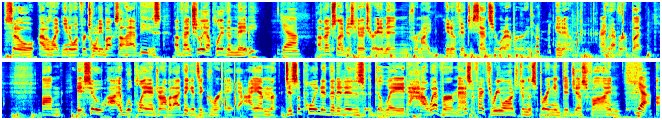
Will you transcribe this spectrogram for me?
So I was like, you know what? For twenty bucks, I'll have these. Eventually, I'll play them. Maybe. Yeah. Eventually, I'm just going to trade them in for my, you know, 50 cents or whatever, and, you know, whatever. But, um, it, so I will play Andromeda. I think it's a great, I am disappointed that it is delayed. However, Mass Effect 3 launched in the spring and did just fine. Yeah. Uh,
